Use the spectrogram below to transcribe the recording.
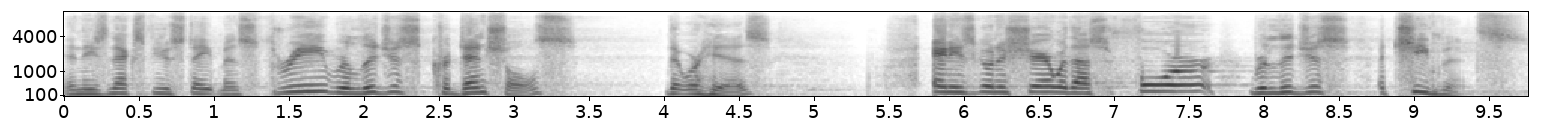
in these next few statements three religious credentials that were his. And he's going to share with us four religious achievements.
